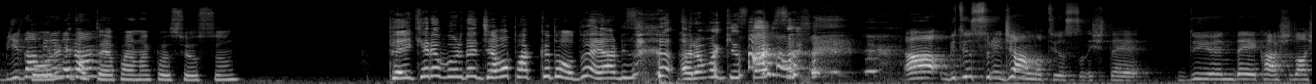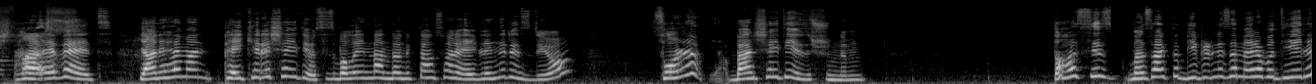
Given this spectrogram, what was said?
birdenbire Doğru bir neden... noktaya parmak basıyorsun. Peyker'e burada cevap hakkı doğdu. Eğer bizi aramak isterse. Aa, bütün süreci anlatıyorsun işte. Düğünde karşılaştılar. ha evet. Yani hemen Peyker'e şey diyor. Siz balayından döndükten sonra evleniriz diyor. Sonra ben şey diye düşündüm. Daha siz mezarlıkta birbirinize merhaba diyeli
